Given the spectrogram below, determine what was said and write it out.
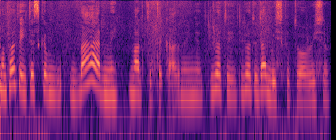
Man patīk tas, ka bērni, Marta, tā kā, viņa ļoti, ļoti dabiski to visu.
